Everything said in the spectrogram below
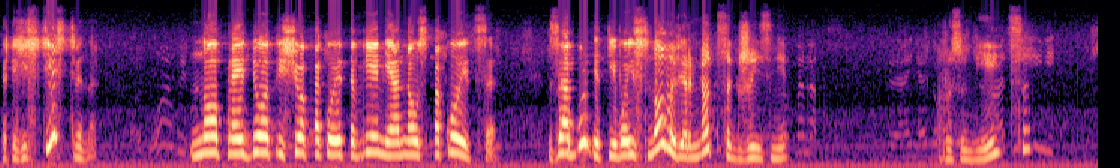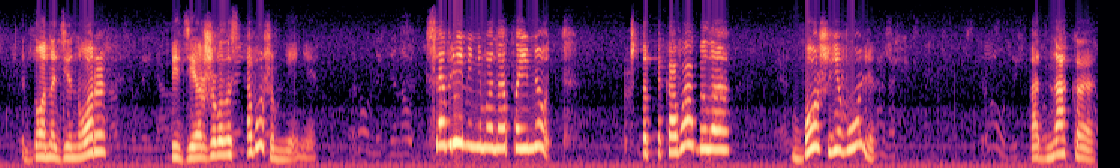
Это естественно. Но пройдет еще какое-то время, она успокоится, забудет его и снова вернется к жизни. Разумеется, Дона Динора придерживалась того же мнения. Со временем она поймет, что такова была Божья воля. Однако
